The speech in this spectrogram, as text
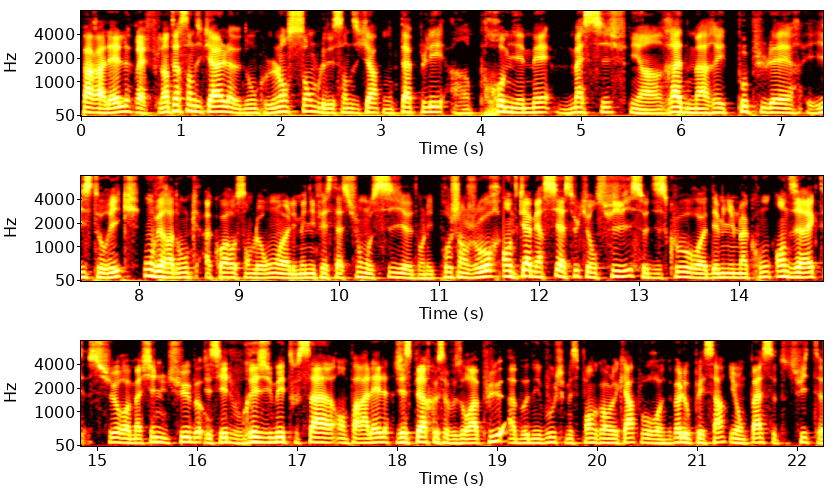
parallèle. Bref, l'intersyndicale, donc l'ensemble des syndicats, ont appelé à un 1er mai massif et à un raz-de-marée populaire et historique. On verra donc à quoi ressembleront euh, les manifestations aussi d'ici dans les prochains jours. En tout cas, merci à ceux qui ont suivi ce discours d'Emmanuel Macron en direct sur ma chaîne YouTube. J'ai essayé de vous résumer tout ça en parallèle. J'espère que ça vous aura plu. Abonnez-vous, je ne pas encore le cas, pour ne pas louper ça. Et on passe tout de suite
